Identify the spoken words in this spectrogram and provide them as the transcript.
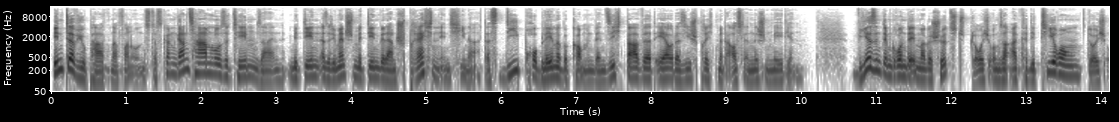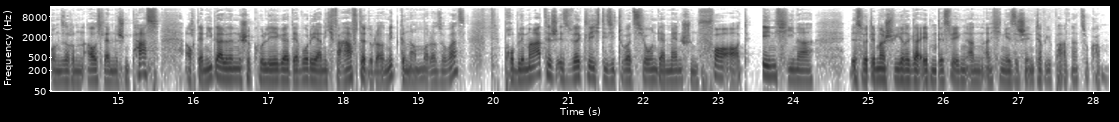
Interviewpartner von uns, das können ganz harmlose Themen sein, mit denen, also die Menschen, mit denen wir dann sprechen in China, dass die Probleme bekommen, wenn sichtbar wird, er oder sie spricht mit ausländischen Medien. Wir sind im Grunde immer geschützt durch unsere Akkreditierung, durch unseren ausländischen Pass. Auch der niederländische Kollege, der wurde ja nicht verhaftet oder mitgenommen oder sowas. Problematisch ist wirklich die Situation der Menschen vor Ort in China. Es wird immer schwieriger, eben deswegen an, an chinesische Interviewpartner zu kommen.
